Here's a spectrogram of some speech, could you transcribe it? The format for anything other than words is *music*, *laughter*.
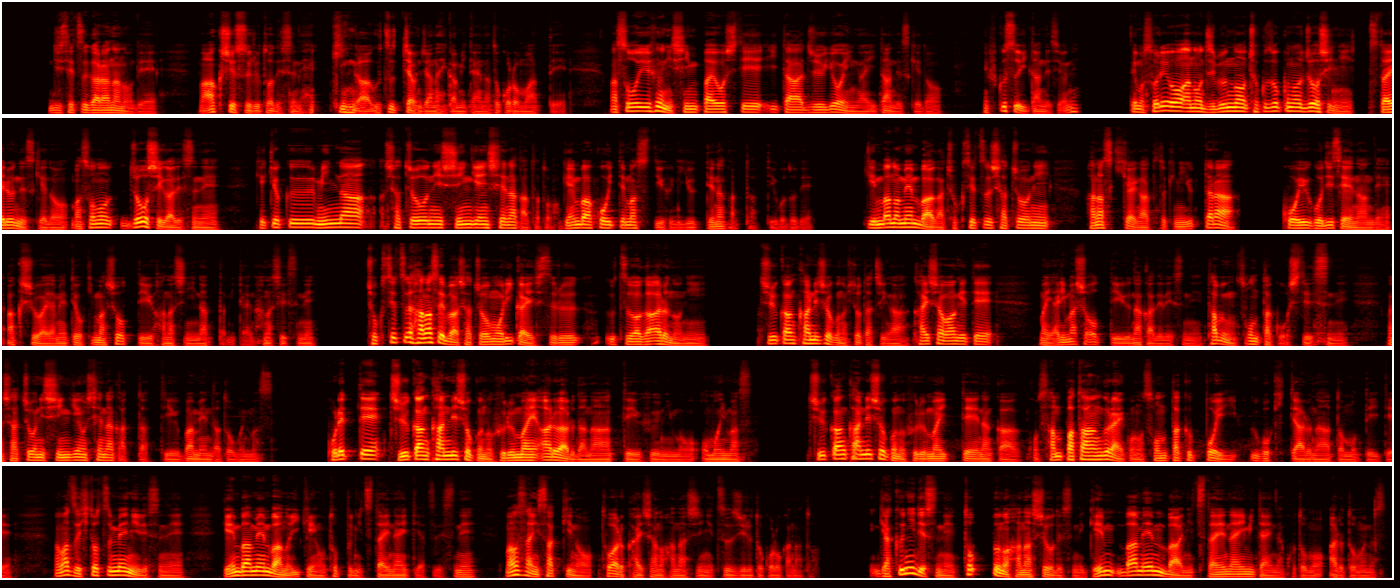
時節柄なので、まあ、握手するとですね、*laughs* 菌が移っちゃうんじゃないかみたいなところもあって、まあそういうふうに心配をしていた従業員がいたんですけど、複数いたんですよね。でもそれをあの自分の直属の上司に伝えるんですけど、まあ、その上司がですね、結局みんな社長に進言してなかったと。現場はこう言ってますっていうふうに言ってなかったっていうことで、現場のメンバーが直接社長に話す機会があった時に言ったら、こういうご時世なんで握手はやめておきましょうっていう話になったみたいな話ですね。直接話せば社長も理解する器があるのに、中間管理職の人たちが会社を挙げて、まあ、やりましょうっていう中でですね、多分忖度をしてですね、まあ、社長に進言をしてなかったっていう場面だと思います。これって中間管理職の振る舞いあるあるだなっていうふうにも思います。中間管理職の振る舞いってなんかこう3パターンぐらいこの忖度っぽい動きってあるなと思っていて、まず一つ目にですね、現場メンバーの意見をトップに伝えないってやつですね。まさにさっきのとある会社の話に通じるところかなと。逆にですね、トップの話をですね、現場メンバーに伝えないみたいなこともあると思います。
